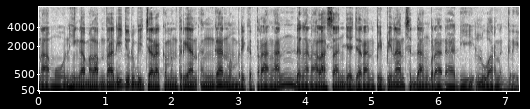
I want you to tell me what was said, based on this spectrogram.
Namun hingga malam tadi juru bicara kementerian enggan memberi keterangan dengan alasan jajaran pimpinan sedang berada di luar negeri.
